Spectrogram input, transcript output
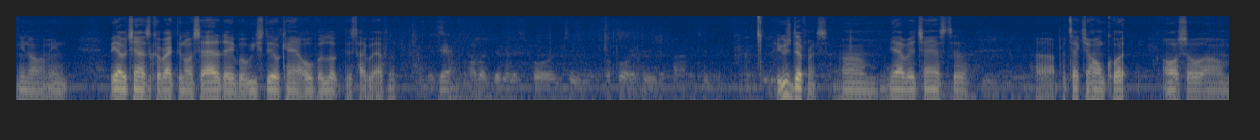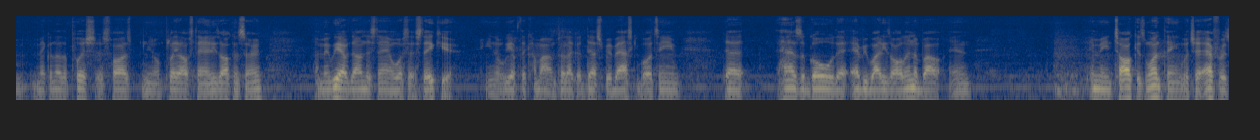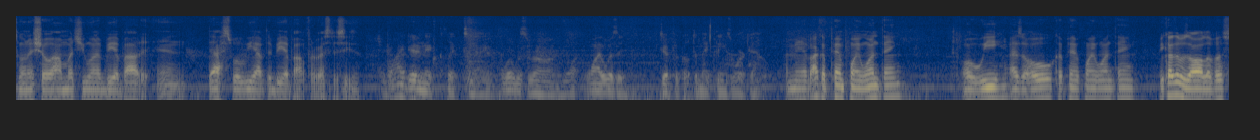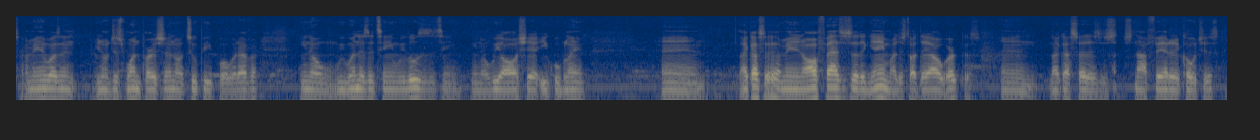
you know, I mean, we have a chance to correct it on Saturday, but we still can't overlook this type of effort. Yeah. How much difference is four and two, or four and three to five and two? Huge difference. Um, you have a chance to uh, protect your home court. Also, um, make another push as far as you know playoff standings are concerned. I mean, we have to understand what's at stake here. You know, we have to come out and play like a desperate basketball team that has a goal that everybody's all in about. And I mean, talk is one thing, but your effort is going to show how much you want to be about it, and that's what we have to be about for the rest of the season. Why didn't it click tonight? What was wrong? Why was it difficult to make things work out? I mean, if I could pinpoint one thing, or we as a whole could pinpoint one thing, because it was all of us. I mean, it wasn't you know just one person or two people or whatever. You know, we win as a team, we lose as a team. You know, we all share equal blame. And like I said, I mean, in all facets of the game, I just thought they outworked us. And like I said, it's just it's not fair to the coaches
